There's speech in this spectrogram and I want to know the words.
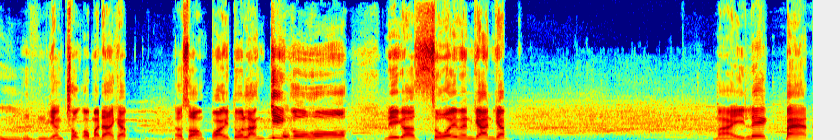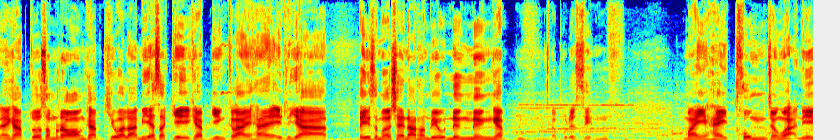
อืมอื้อหือยังชกออกมาได้ครับแล้วสองปล่อยตัวหลังยิงโอ้โห นี่ก็สวยเหมือนกันครับ หมายเลข 8 นะครับ ตัวสำรองครับ คิวาระมิยาสกิครับ ยิงไกลให้อยุธยาตีเสมอชัยนาททอนบิล1-1 ครับอื้อหือแล้วพุทธศิลป์ ไม่ให้ทุ่มจังหวะนี้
